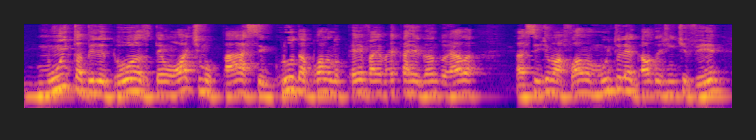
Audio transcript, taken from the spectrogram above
muito habilidoso, tem um ótimo passe, gruda a bola no pé e vai, vai carregando ela assim de uma forma muito legal da gente ver.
